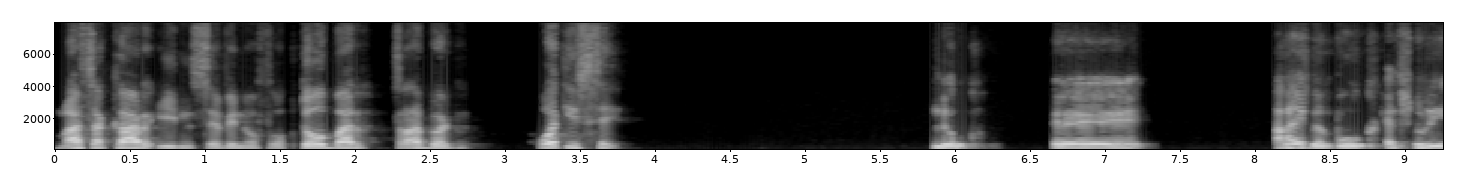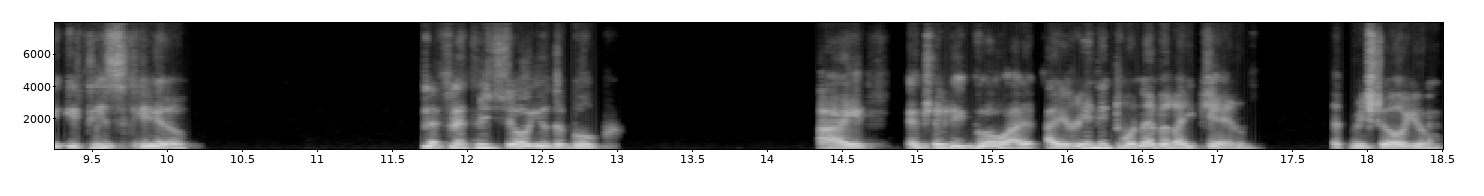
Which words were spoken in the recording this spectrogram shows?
massacre in 7th of October? Trouble. What do you say? Look, uh, I have a book. Actually, it is here Let, let me show you the book. I actually go, I, I read it whenever I can. Let me show you.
